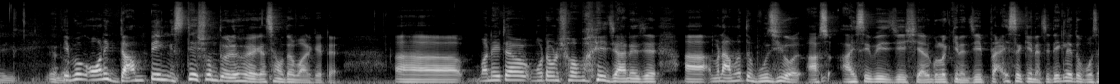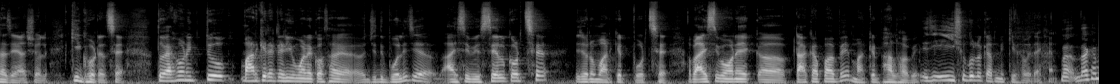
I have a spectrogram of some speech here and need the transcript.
এই এবং অনেক ডাম্পিং স্টেশন তৈরি হয়ে গেছে আমাদের মার্কেটে মানে এটা মোটামুটি সবাই জানে যে মানে আমরা তো বুঝিও আইসিবি যে শেয়ারগুলো কিনে, যে প্রাইসে কিনেছে দেখলে তো বোঝা যায় আসলে কি ঘটেছে। তো এখন একটু মার্কেট একটা রিউমারের কথা যদি বলি যে আইসিবি সেল করছে এই জন্য মার্কেট পড়ছে। আবার আইসিবি অনেক টাকা পাবে মার্কেট ভালো হবে। এই যে এই ইস্যুগুলোকে আপনি কীভাবে দেখেন? না, দেখেন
